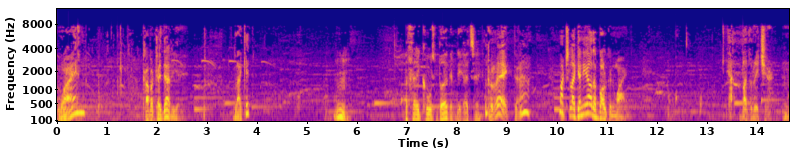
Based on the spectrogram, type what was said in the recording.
Wine? Cava Like it? Hmm. A third course burgundy, I'd say. Correct, huh? Much like any other Balkan wine. Yeah, but richer. Hmm.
